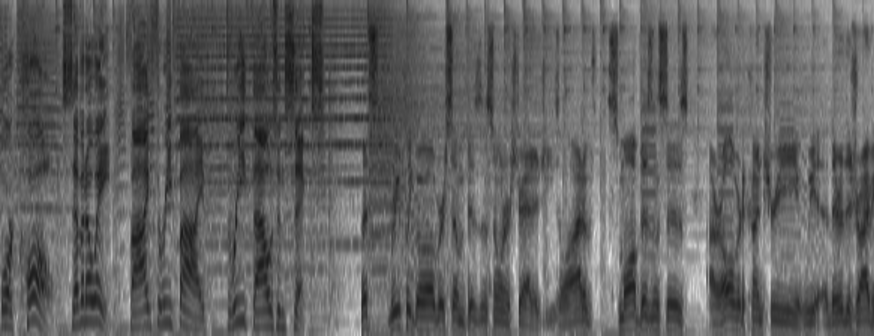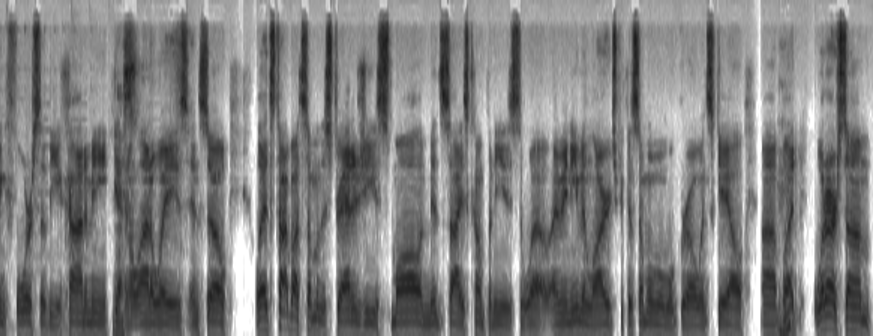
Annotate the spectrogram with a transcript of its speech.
or call 708 535 3006. Let's briefly go over some business owner strategies. A lot of small businesses are all over the country. We they're the driving force of the economy yes. in a lot of ways. And so let's talk about some of the strategies small and mid-sized companies well i mean even large because some of them will grow and scale uh, mm-hmm. but what are some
